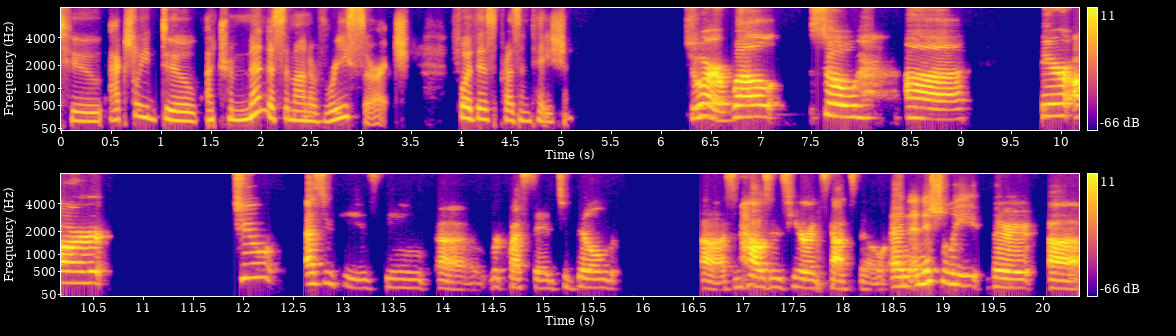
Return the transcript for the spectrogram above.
to actually do a tremendous amount of research for this presentation? Sure. Well, so uh, there are two SUPs being uh, requested to build uh, some houses here in Scottsville. And initially, the uh,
